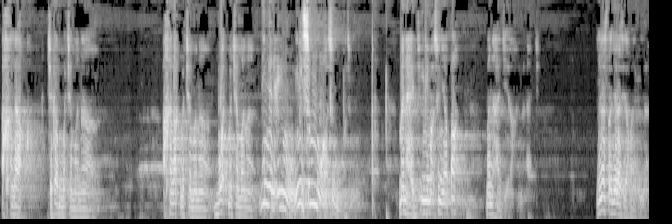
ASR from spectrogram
akhlak cakap macam mana akhlak macam mana, buat macam mana, dengan ilmu. Ini semua, semua, semua. Manhaj, ini maksudnya apa? Manhaj, ya akhi, manhaj. Jelas tak jelas, ya akhi, Allah.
